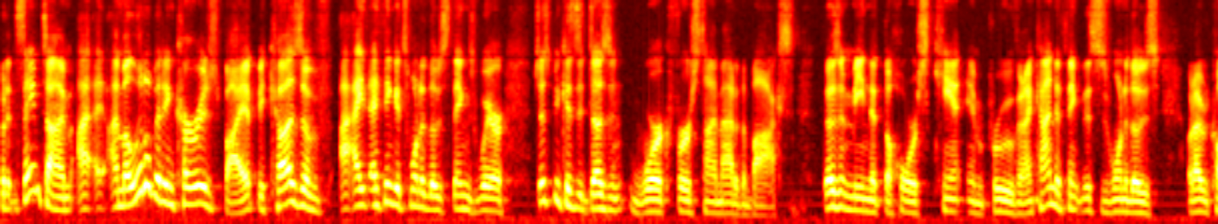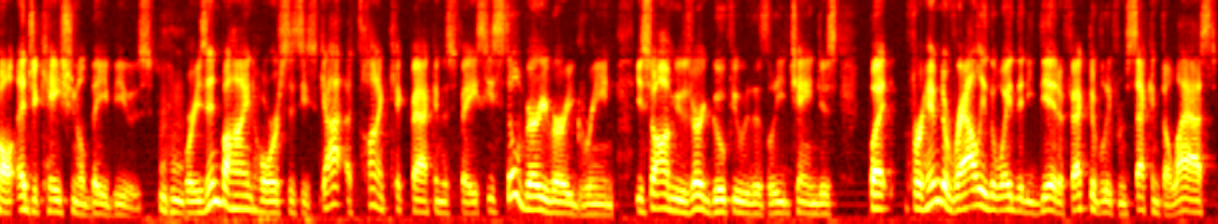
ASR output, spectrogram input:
but at the same time, I, I'm a little bit encouraged by it because of. I, I think it's one of those things where just because it doesn't work first time out of the box doesn't mean that the horse can't improve. And I kind of think this is one of those what I would call educational debuts, mm-hmm. where he's in behind horses. He's got a ton of kickback in his face. He's still very, very green. You saw him; he was very goofy with his lead changes. But for him to rally the way that he did, effectively from second to last,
